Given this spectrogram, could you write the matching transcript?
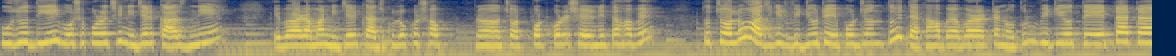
পুজো দিয়েই বসে পড়েছি নিজের কাজ নিয়ে। এবার আমার নিজের কাজগুলোকে সব চটপট করে সেরে নিতে হবে। তো চলো আজকের ভিডিওটা এ পর্যন্তই। দেখা হবে আবার একটা নতুন ভিডিওতে। টাটা!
